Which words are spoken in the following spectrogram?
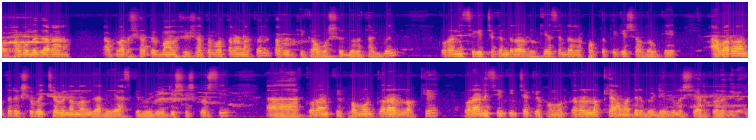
কথা বলে যারা আপনাদের সাথে, মানুষের সাথে প্রতারণা করে, তাদের থেকে অবশ্যই দূরে থাকবেন। কোরআনী চিকিৎসা কেন্দ্র রুকিয়া সেন্টারের পক্ষ থেকে সকলকে আবারও আন্তরিক শুভেচ্ছা অভিনন্দন জানিয়ে আজকের ভিডিওটি শেষ করছি। কোরআনকে প্রমোট করার লক্ষ্যে কোরআনী চিকিৎসাকে প্রমোট করার লক্ষ্যে আমাদের ভিডিওগুলো শেয়ার করে দেবেন।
